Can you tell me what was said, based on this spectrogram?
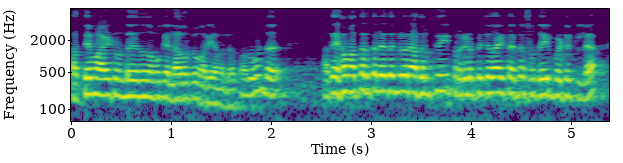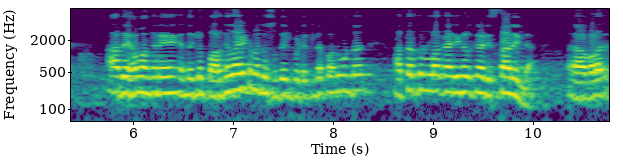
സത്യമായിട്ടുണ്ട് എന്ന് നമുക്ക് എല്ലാവർക്കും അറിയാമല്ലോ. അപ്പോൾ അതുകൊണ്ട് അദ്ദേഹം അത്തരത്തിൽ എന്തെങ്കിലും ഒരു അതിർത്തി പ്രകടിപ്പിച്ചതായിട്ട് എന്റെ ശ്രദ്ധയിൽപ്പെട്ടിട്ടില്ല അദ്ദേഹം അങ്ങനെ എന്തെങ്കിലും പറഞ്ഞതായിട്ടും എന്റെ ശ്രദ്ധയിൽപ്പെട്ടിട്ടില്ല അപ്പോൾ അതുകൊണ്ട് അത്തരത്തിലുള്ള കാര്യങ്ങൾക്ക് അടിസ്ഥാനമില്ല. വളരെ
